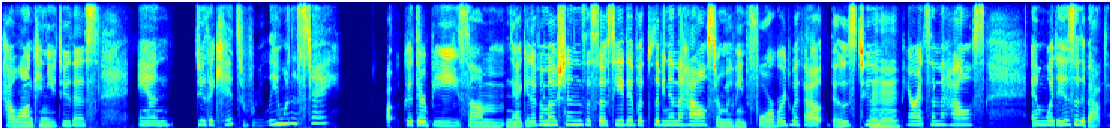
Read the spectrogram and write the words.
How long can you do this? And do the kids really want to stay? Could there be some negative emotions associated with living in the house or moving forward without those 2 Mhm. parents in the house? And what is it about the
